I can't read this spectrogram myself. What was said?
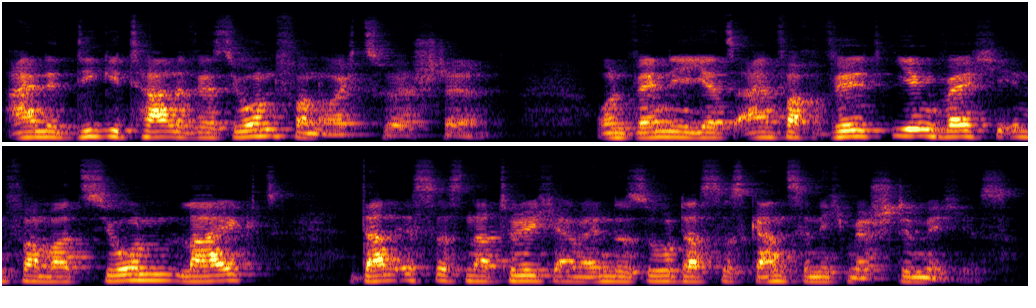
eine digitale Version von euch zu erstellen. Und wenn ihr jetzt einfach wild irgendwelche Informationen liked, dann ist es natürlich am Ende so, dass das Ganze nicht mehr stimmig ist.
